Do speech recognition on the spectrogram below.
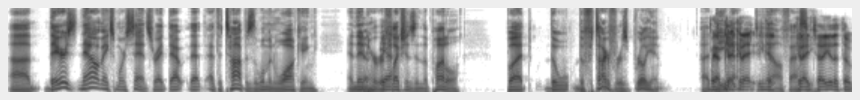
Uh, there's now it makes more sense, right? That that at the top is the woman walking, and then her Yeah. reflections in the puddle. But the the photographer is brilliant. Uh, Yeah, Dina, can, can I, can, can I tell you that the,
